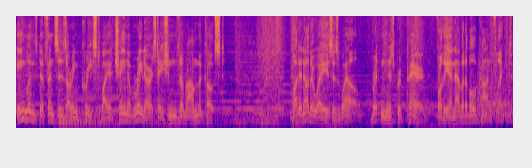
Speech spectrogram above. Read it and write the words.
England's defenses are increased by a chain of radar stations around the coast. But in other ways as well, Britain is prepared for the inevitable conflict.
